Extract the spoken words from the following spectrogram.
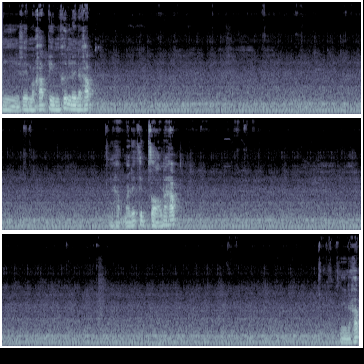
นี่เส้นมาครับพิมพ์ขึ้นเลยนะครับนะครับหมายเลขสิบสองนะครับ นะครับ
